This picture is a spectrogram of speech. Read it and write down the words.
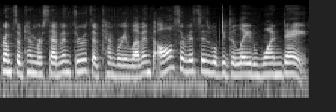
From September 7th through September 11th, all services will be delayed one day.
